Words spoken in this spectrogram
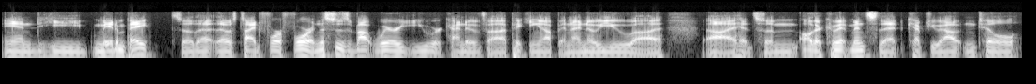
and he made him pay. So that that was tied four four, and this is about where you were kind of uh, picking up. And I know you had some other commitments that kept you out until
